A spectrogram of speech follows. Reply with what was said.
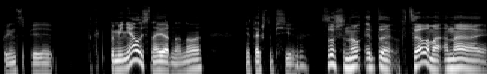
в принципе, поменялось, наверное, но не так, чтобы сильно. Слушай, ну это в целом, а, она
